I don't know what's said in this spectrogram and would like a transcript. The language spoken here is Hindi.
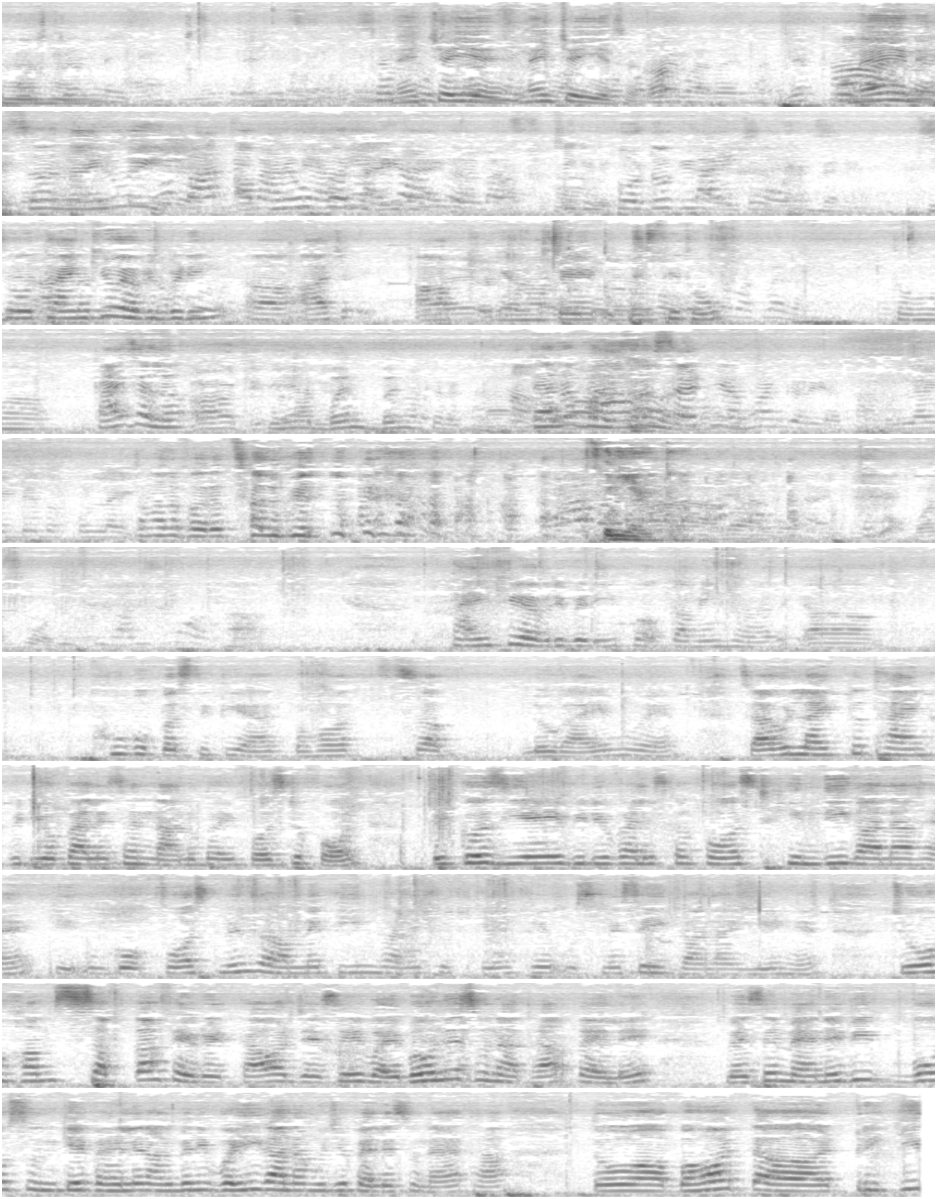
हाँ, हाँ। नहीं चाहिए नहीं चाहिए सर। नहीं नहीं। अपने ऊपर लाइट आएगा फ़ोटो की सो थैंक यू एवरीबडी आज आप यहाँ पे उपस्थित हो। तो काय झालं? बंद बंद करा त्यानं बघ परत चालू केलं? Full light thank you everybody for coming here खूब उपस्थिति है। आज बहुत सब लोग आए हुए हैं। So I would like to thank video palace and Nanu भाई फ़र्स्ट ऑफ़ ऑल बिकॉज़ ये वीडियो पैलेस का फ़र्स्ट हिंदी गाना है। कि उनको फ़र्स्ट मीन्स हमने तीन गाने शूट किए थे, उसमें से एक गाना ये है, जो हम सबका फेवरेट था। और जैसे वैभव ने सुना था पहले, वैसे मैंने भी वो सुन के पहले नानू भाई ने वही गाना मुझे पहले सुनाया था। तो बहुत ट्रिकी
